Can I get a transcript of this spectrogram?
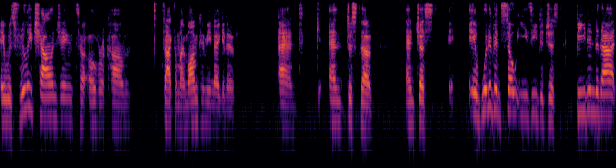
it was really challenging to overcome the fact that my mom can be negative and and just the and just it, it would have been so easy to just feed into that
